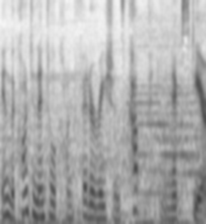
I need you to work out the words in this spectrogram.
in the Continental Confederations Cup next year.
